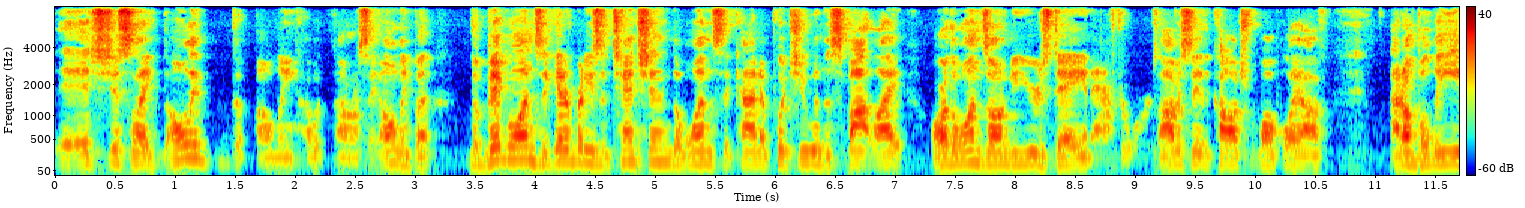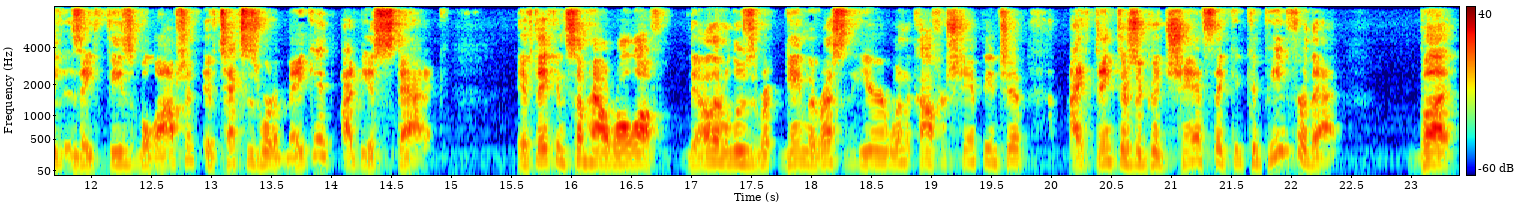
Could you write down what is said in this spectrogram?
It's just like the only, the only I, would, I don't want to say only, but the big ones that get everybody's attention, the ones that kind of put you in the spotlight, are the ones on New Year's Day and afterwards. Obviously, the college football playoff, I don't believe is a feasible option. If Texas were to make it, I'd be ecstatic. If they can somehow roll off the other lose the game the rest of the year, win the conference championship, I think there's a good chance they could compete for that. But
